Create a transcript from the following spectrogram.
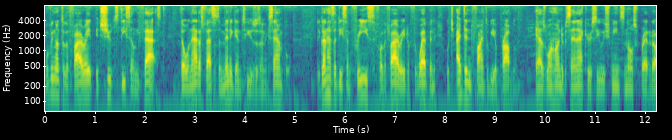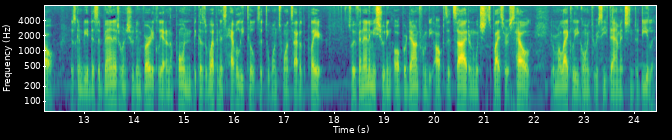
Moving on to the fire rate, it shoots decently fast, though not as fast as a minigun to use as an example. The gun has a decent freeze for the fire rate of the weapon, which I didn't find to be a problem. It has 100% accuracy, which means no spread at all. This can be a disadvantage when shooting vertically at an opponent because the weapon is heavily tilted towards one side of the player. So if an enemy is shooting up or down from the opposite side on which the splicer is held, you're more likely going to receive damage than to deal it.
